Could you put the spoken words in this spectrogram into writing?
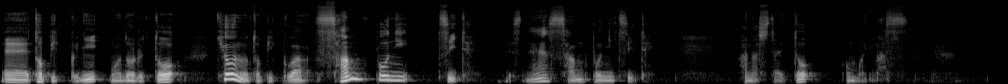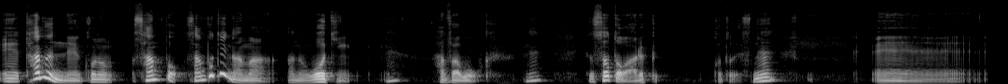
えー、トピックに戻ると今日のトピックは散歩について。ですね。散歩について話したいと思います。えー、多分ねこの散歩散歩というのはまああのウォーキング、ね、have a walk ね。外を歩くことですね。えー、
